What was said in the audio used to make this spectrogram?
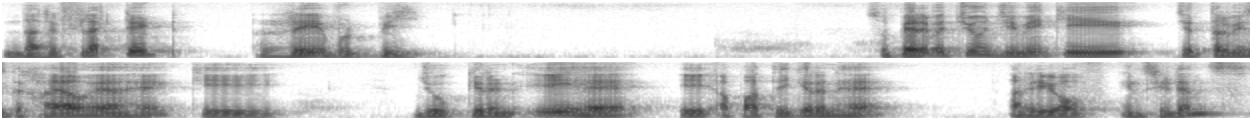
The reflected ray would be ਸੋ ਪਿਆਰੇ ਬੱਚਿਓ, ਜਿਵੇਂ ਕਿ ਚਿੱਤਰ ਵਿੱਚ ਦਿਖਾਇਆ ਹੋਇਆ ਹੈ ਕਿ ਜੋ ਕਿਰਨ ਇਹ ਹੈ ਇਹ ਆਪਾਤੀ ਕਿਰਨ ਹੈ ਅਰੇ ਆਫ ਇਨਸੀਡੈਂਸ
